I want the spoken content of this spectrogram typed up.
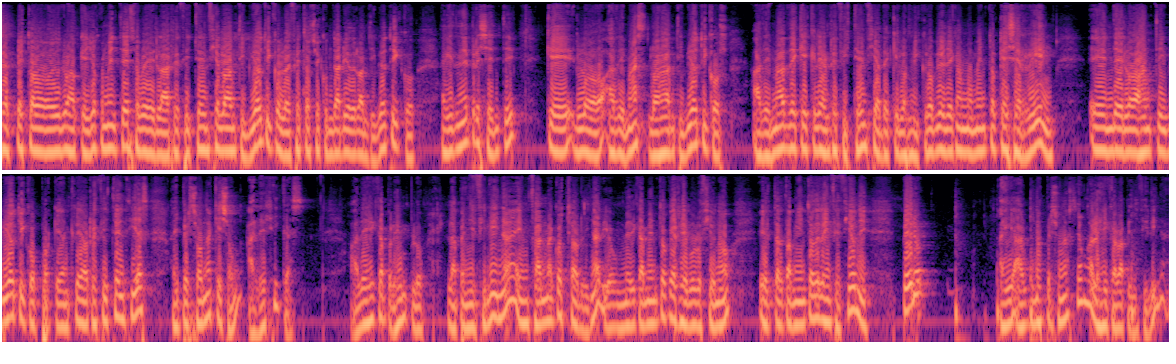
respecto a lo que yo comenté sobre la resistencia a los antibióticos, los efectos secundarios de los antibióticos, hay que tener presente que lo, además los antibióticos, además de que crean resistencia, de que los microbios llegan a un momento que se ríen eh, de los antibióticos porque han creado resistencias, hay personas que son alérgicas alérgica, por ejemplo, la penicilina es un fármaco extraordinario, un medicamento que revolucionó el tratamiento de las infecciones, pero hay algunas personas que son alérgicas a la penicilina.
